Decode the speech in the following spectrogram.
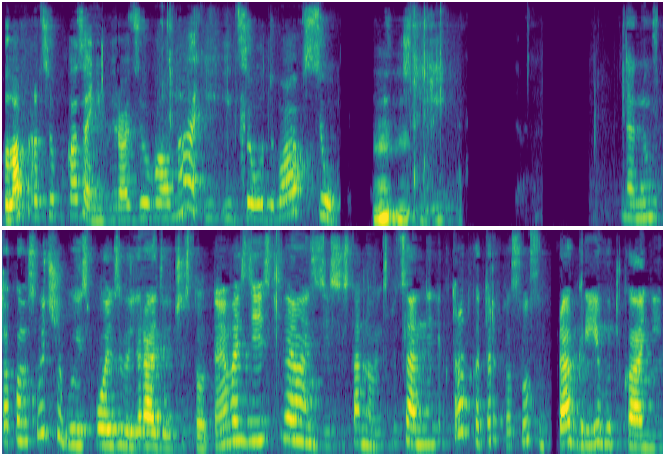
была противопоказанием и радиоволна, и, и СО2, все. Угу. Да, ну в таком случае вы использовали радиочастотное воздействие. Здесь установлен специальный электрод, который способствует прогреву тканей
